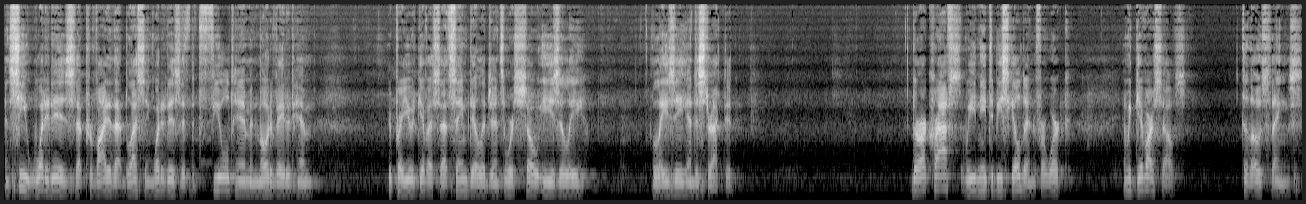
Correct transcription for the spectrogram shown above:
and see what it is that provided that blessing, what it is that, that fueled him and motivated him. We pray you would give us that same diligence. We're so easily lazy and distracted. There are crafts we need to be skilled in for work, and we give ourselves to those things.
